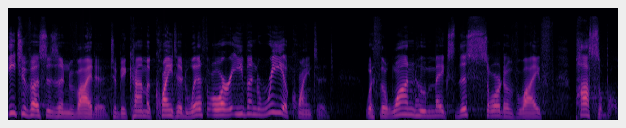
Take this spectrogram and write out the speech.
Each of us is invited to become acquainted with or even reacquainted with the one who makes this sort of life possible,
